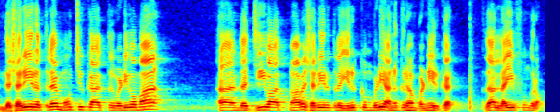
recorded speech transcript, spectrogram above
இந்த சரீரத்தில் மூச்சுக்காத்து வடிவமாக இந்த ஜீவாத்மாவை சரீரத்தில் இருக்கும்படி அனுகிரகம் பண்ணியிருக்கார். அதான் லைஃபுங்கிறோம்.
